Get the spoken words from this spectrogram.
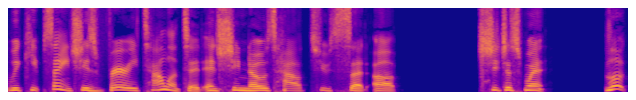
we keep saying, she's very talented and she knows how to set up. She just went, look,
